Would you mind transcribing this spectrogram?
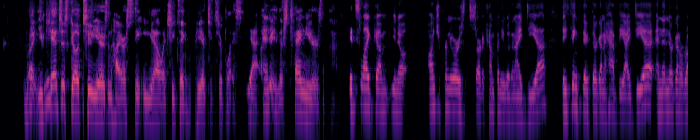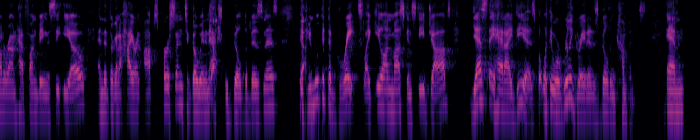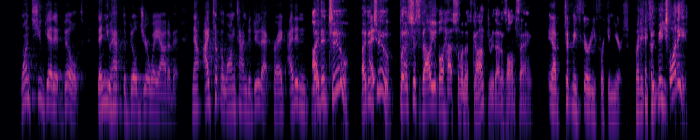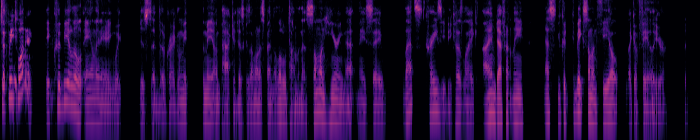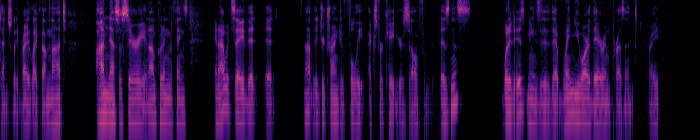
Right. You can't just go two years and hire a CEO and she takes here takes your place. Yeah. And. There's 10 years of that. it's like um, you know, entrepreneurs start a company with an idea. They think that they're going to have the idea and then they're going to run around and have fun being the CEO and that they're going to hire an ops person to go in and Yeah. actually build the business. Yeah. If you look at the greats like Elon Musk and Steve Jobs, yes, they had ideas, but what they were really great at is building companies. And once you get it built, then you have to build your way out of it. Now, I took a long time to do that, Craig. I didn't. I did too. I did I- too. But it's just valuable to have someone that's gone through that, is all I'm saying. Yeah, it took me 30 freaking years. But it It could took me be 20. It took me 20. it could be a little alienating what you just said though, Craig. Let me let me unpack it just because I want to spend a little time on this. Someone hearing that may say, Well, that's crazy because like I am definitely nec- you could, could make someone feel like a failure potentially, right? Like I'm not I'm necessary and I'm putting the things. And I would say that that it's not that you're trying to fully extricate yourself from your business. What it is means is that when you are there and present, right?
